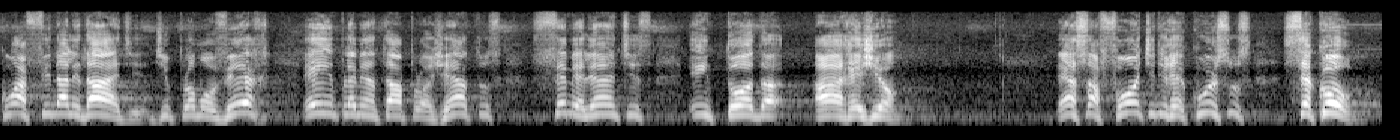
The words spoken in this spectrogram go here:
com a finalidade de promover e implementar projetos semelhantes em toda a região. Essa fonte de recursos secou.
